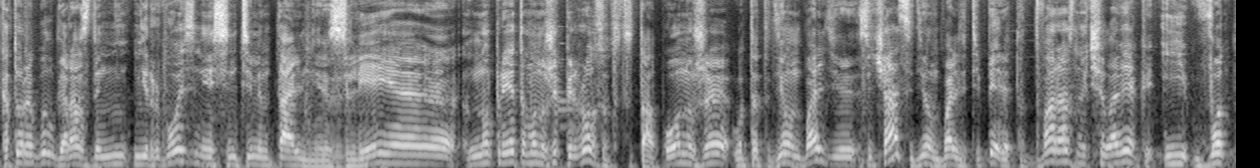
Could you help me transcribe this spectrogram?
который был гораздо нервознее, сентиментальнее, ментальнее, злее, но при этом он уже перерос этот этап. Он уже, вот это, Дилан Бальди сейчас и Дилан Бальди теперь, это два разных человека. И вот,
